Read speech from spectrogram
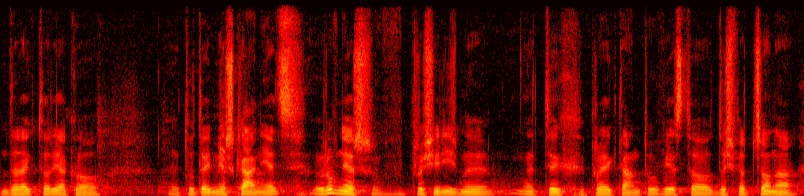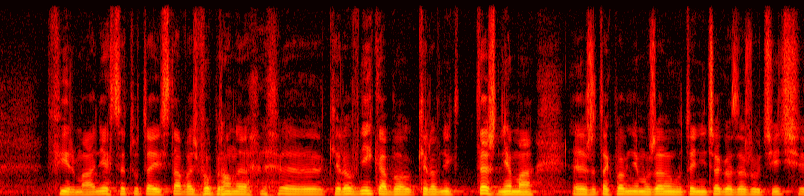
dyrektor, jako e, tutaj mieszkaniec, również prosiliśmy tych projektantów. Jest to doświadczona firma. Nie chcę tutaj stawać w obronę e, kierownika, bo kierownik też nie ma, e, że tak powiem, nie możemy mu tutaj niczego zarzucić. E,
